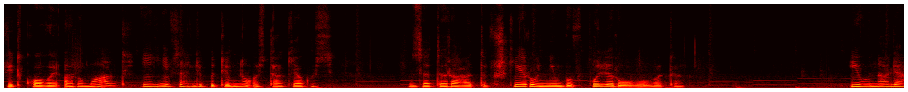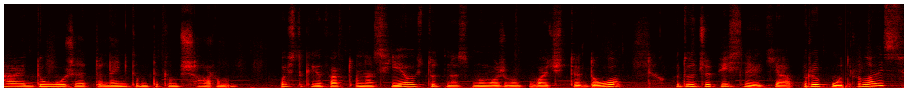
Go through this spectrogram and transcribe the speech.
квітковий аромат, і її взагалі потрібно ось так якось затирати в шкіру, ніби вполіровувати. І вона лягає дуже тоненьким таким шаром. Ось такий ефект у нас є. Ось тут нас ми можемо побачити до. А тут же після як я припудрилась,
